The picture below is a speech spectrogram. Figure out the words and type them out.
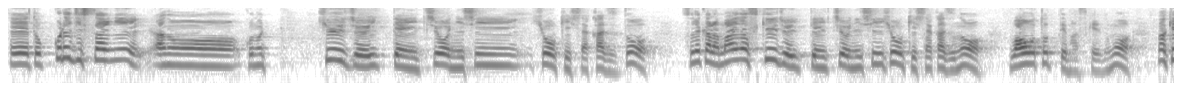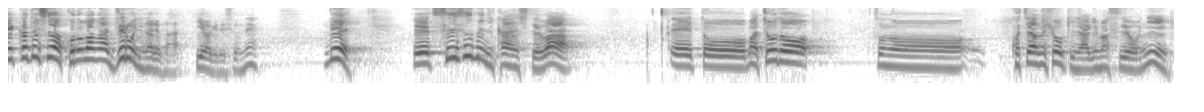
えー、とこれ実際にあのこの91.1を二進表記した数と、それからマイナス91.1を二進表記した数の和を取ってますけれども、まあ、結果としてはこの和が0になればいいわけですよね。で、えー、整数部に関しては、えーとまあ、ちょうどそのこちらの表記にありますように、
